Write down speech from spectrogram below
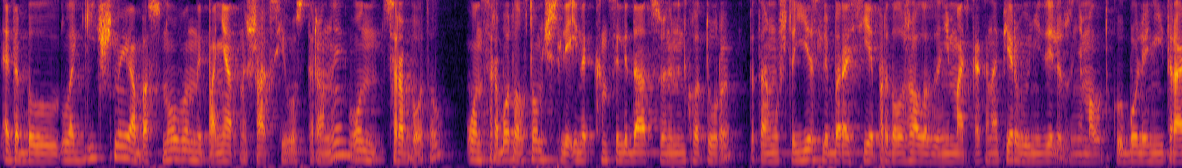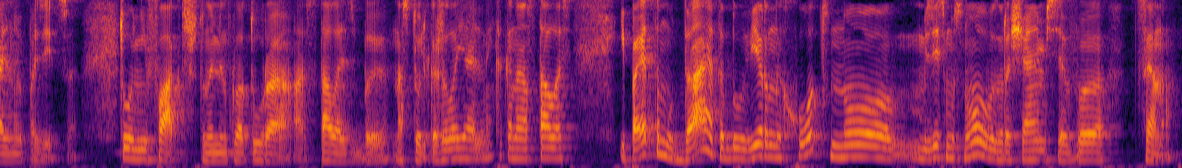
Это был логичный, обоснованный, понятный шаг с его стороны. Он сработал. Он сработал в том числе и на консолидацию номенклатуры, потому что если бы Россия продолжала занимать, как она первую неделю занимала, такую более нейтральную позицию, то не факт, что номенклатура осталась бы настолько же лояльной, как она осталась. И поэтому, да, это был верный ход, но здесь мы снова возвращаемся в цену.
